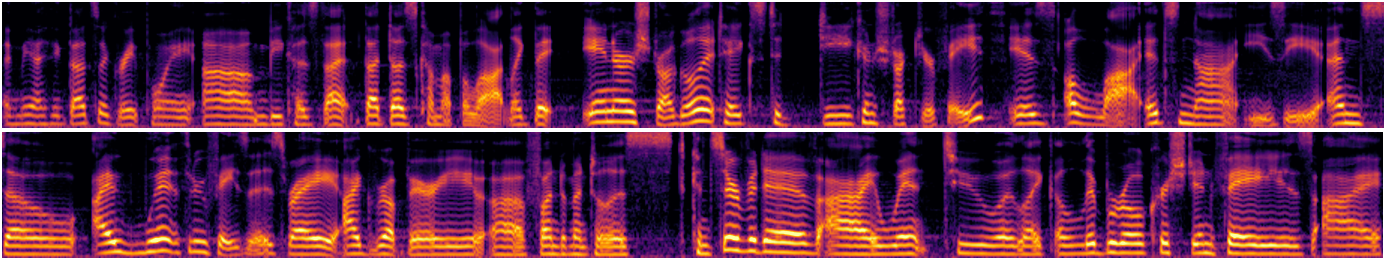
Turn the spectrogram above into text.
I mean, I think that's a great point um, because that that does come up a lot. Like the inner struggle it takes to deconstruct your faith is a lot. It's not easy. And so I went through phases, right? I grew up very uh, fundamentalist conservative. I went to a, like a liberal Christian phase. I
